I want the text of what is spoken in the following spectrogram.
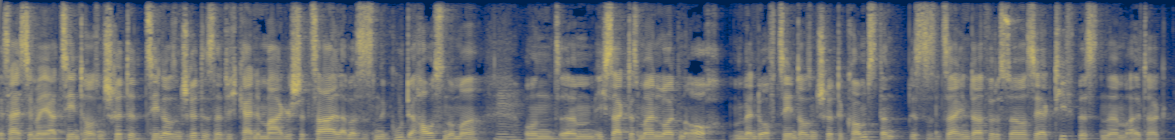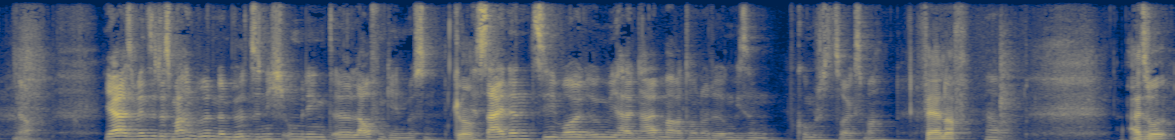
es heißt immer, ja, 10.000 Schritte. 10.000 Schritte ist natürlich keine magische Zahl, aber es ist eine gute Hausnummer. Mhm. Und ähm, ich sage das meinen Leuten auch. wenn du auf 10.000 Schritte kommst, dann ist das ein Zeichen dafür, dass du einfach sehr aktiv bist in deinem Alltag. Ja. Ja, also wenn sie das machen würden, dann würden sie nicht unbedingt äh, laufen gehen müssen. Genau. Es sei denn, sie wollen irgendwie halt einen Halbmarathon oder irgendwie so ein komisches Zeugs machen. Fair enough. Ja. Also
